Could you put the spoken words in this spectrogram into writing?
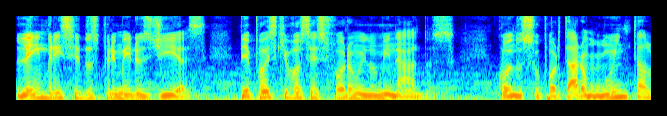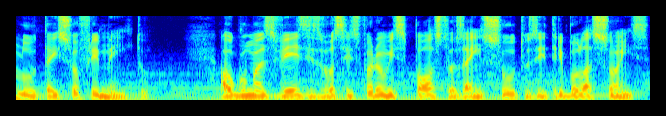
Lembrem-se dos primeiros dias, depois que vocês foram iluminados, quando suportaram muita luta e sofrimento. Algumas vezes vocês foram expostos a insultos e tribulações.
